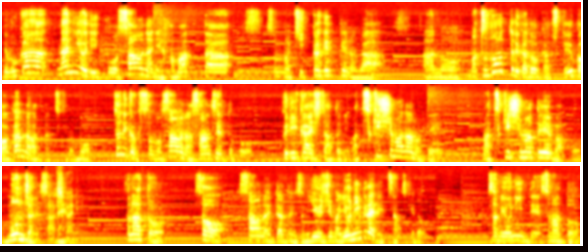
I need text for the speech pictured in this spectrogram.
で僕は何よりこうサウナにはまったそのきっかけっていうのが、あのまあ、整ってるかどうかはちょっとよく分かんなかったんですけども、とにかくそのサウナ3セットこう繰り返した後に、まあ、月島なので、まあ、月島といえばこうもんじゃですよね。確かに。その後、そう、サウナ行った後にその友人、まあ4人ぐらいで行ってたんですけど、その4人でその後、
